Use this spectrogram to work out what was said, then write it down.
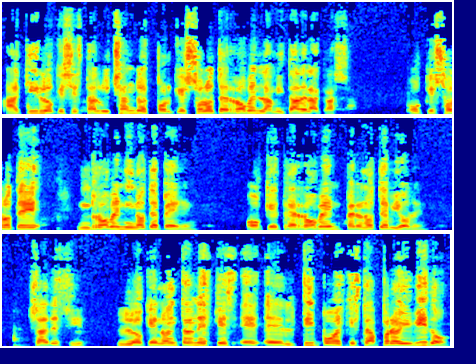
Aquí lo que se está luchando es porque solo te roben la mitad de la casa, o que solo te roben y no te peguen, o que te roben pero no te violen. O sea, es decir, lo que no entran es que eh, el tipo es que está prohibido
